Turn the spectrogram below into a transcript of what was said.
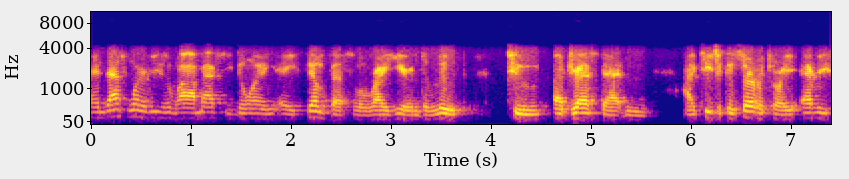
and that's one of the reasons why I'm actually doing a film festival right here in Duluth to address that. And I teach a conservatory every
